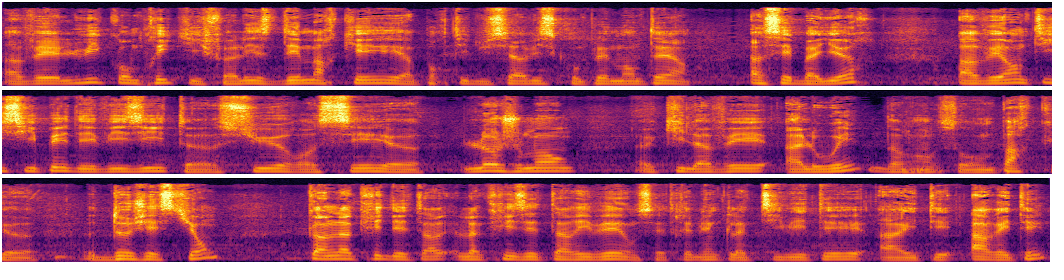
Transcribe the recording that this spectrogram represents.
avait lui compris qu'il fallait se démarquer et apporter du service complémentaire à ses bailleurs, avait anticipé des visites sur euh, logements euh, qu'il avait alloués dans mhm. son parc euh, de gestion. Quand la crise est arrivée, on sait très bien que l'activité a été arrêtée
